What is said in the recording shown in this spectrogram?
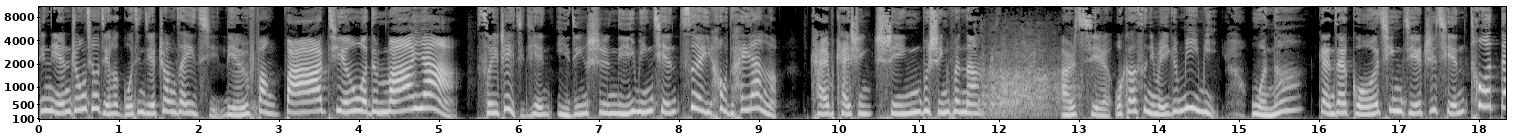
今年中秋节和国庆节撞在一起，连放八天，我的妈呀！所以这几天已经是黎明前最后的黑暗了，开不开心，兴不兴奋呢？而且我告诉你们一个秘密，我呢赶在国庆节之前脱单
